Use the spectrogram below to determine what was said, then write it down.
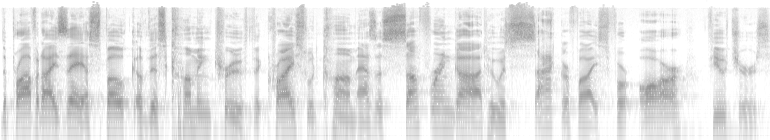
the prophet Isaiah spoke of this coming truth that Christ would come as a suffering God who was sacrificed for our futures.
